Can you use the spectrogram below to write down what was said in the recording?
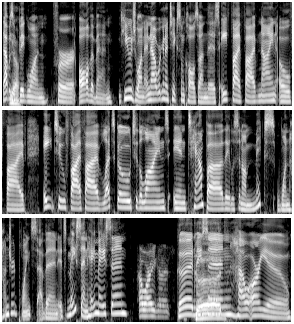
That was a big one for all the men, huge one. And now we're going to take some calls on this 855 905 8255. Let's go to the lines in Tampa. They listen on Mix 100.7. It's Mason. Hey, Mason. How are you guys? Good, Good. Mason. How are you?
